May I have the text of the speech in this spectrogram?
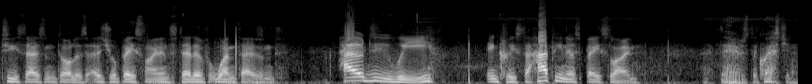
$2,000 as your baseline instead of 1,000. How do we increase the happiness baseline? There's the question.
